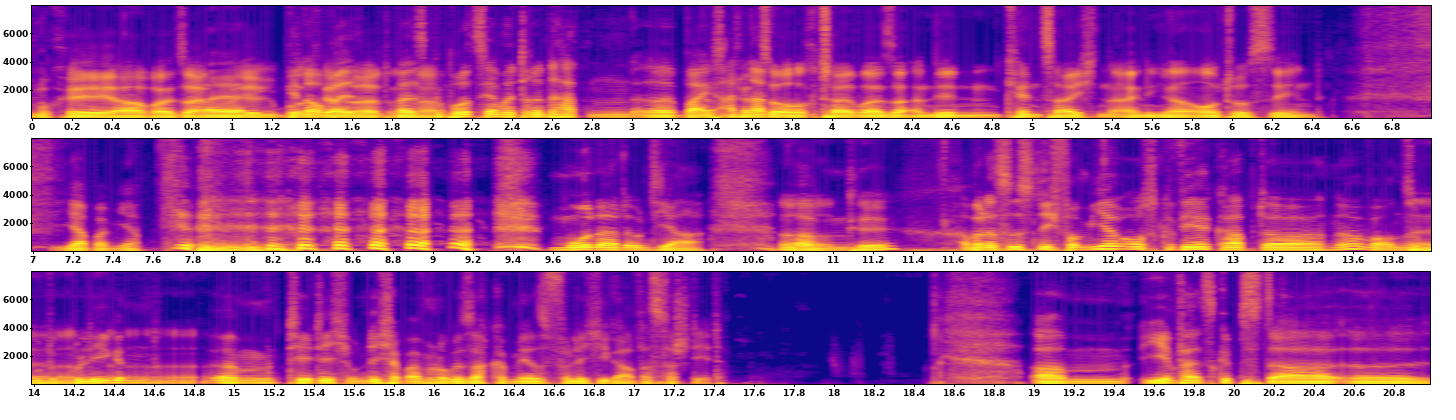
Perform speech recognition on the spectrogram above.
Okay, ja, weil sie einfach Weil, genau, Geburtsjahr da weil, weil es haben. Geburtsjahr mit drin hatten, äh, bei Das kannst du anderen. auch teilweise an den Kennzeichen einiger Autos sehen. Ja, bei mir. Monat und Jahr. Ah, Ähm, okay. Aber das ist nicht von mir ausgewählt gehabt, da ne, war unsere Ja, gute Kollegin äh, ähm, tätig und ich habe einfach nur gesagt, mir ist völlig egal, was da steht. Ähm, jedenfalls gibt es da äh,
